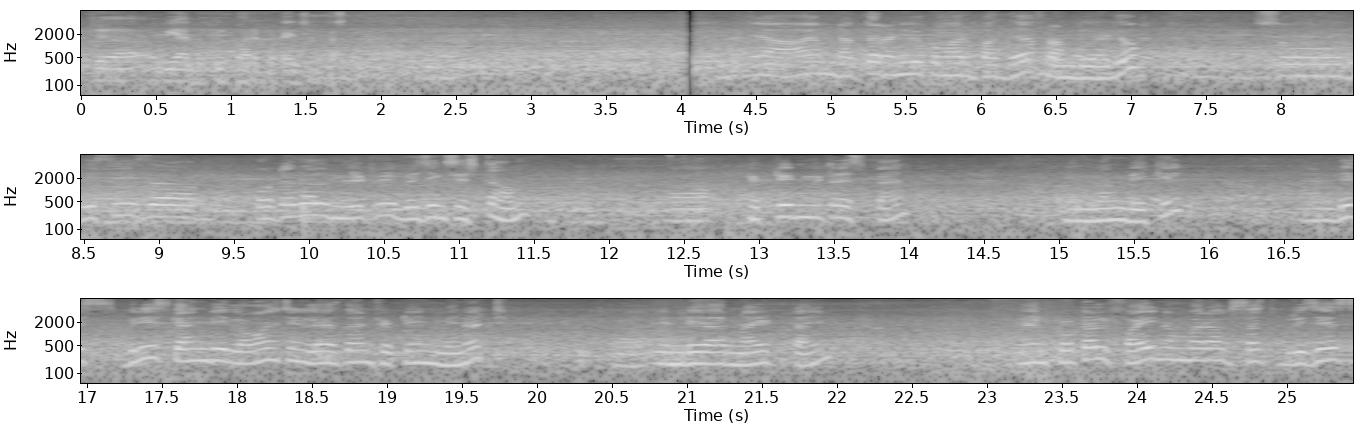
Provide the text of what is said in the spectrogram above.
which uh, we are looking for a potential customer. Dr. Anil Kumar Upadhyay from DRDO. So this is a portable military bridging system, uh, 15 meter span in one vehicle, and this bridge can be launched in less than 15 minutes uh, in day or night time. And total five number of such bridges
